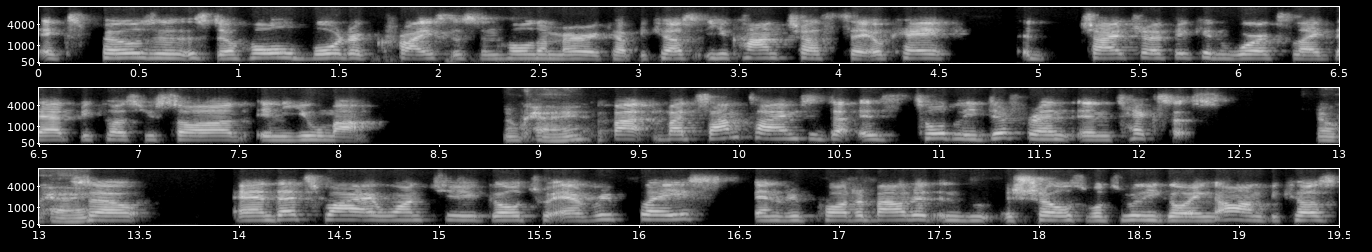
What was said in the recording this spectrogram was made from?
expose is the whole border crisis in whole America because you can't just say okay child trafficking works like that because you saw it in Yuma. Okay. But but sometimes it's totally different in Texas. Okay. So and that's why I want to go to every place and report about it and shows what's really going on because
